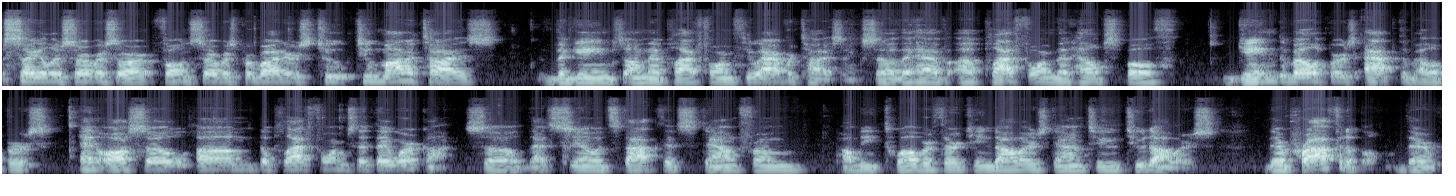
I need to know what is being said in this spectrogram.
cellular service or phone service providers to to monetize the games on their platform through advertising. So they have a platform that helps both game developers, app developers, and also um, the platforms that they work on. So that's you know it's stock that's down from probably twelve or thirteen dollars down to two dollars. They're profitable. Their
